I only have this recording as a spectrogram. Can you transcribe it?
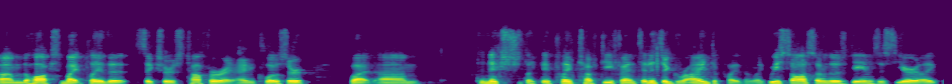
Um, the Hawks might play the Sixers tougher and, and closer, but um, the Knicks like they play tough defense and it's a grind to play them. Like we saw some of those games this year, like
